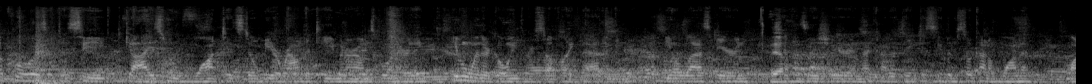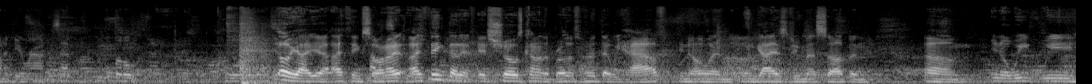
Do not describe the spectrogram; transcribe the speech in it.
How cool is it to see guys who want to still be around the team and around school and everything, even when they're going through stuff like that? I mean, you know, last year and yeah. This year and that kind of thing. To see them still kind of want to want to be around is that a little Cool, oh yeah, yeah, I think so, and I, I think that it, it, shows kind of the brotherhood that we have, you know, and when guys do mess up and um, you know, we, we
